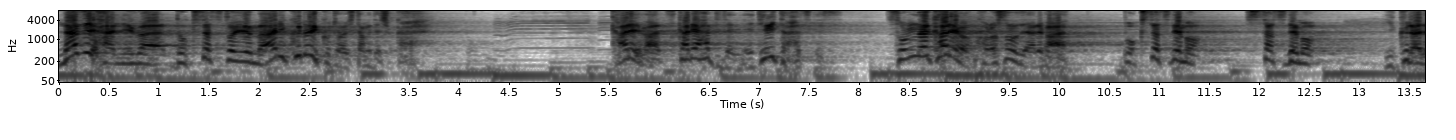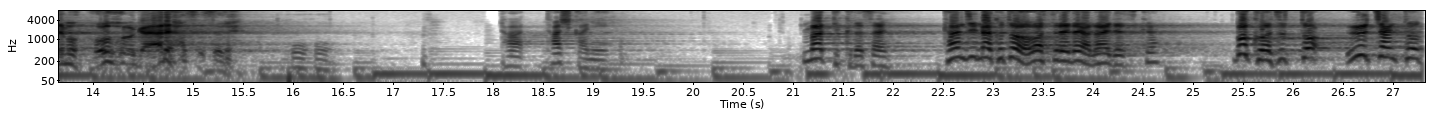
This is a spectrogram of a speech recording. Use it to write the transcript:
なぜ犯人は毒殺という回りくどいことをしたのでしょうか。彼は疲れ果てて寝ていたはずです。そんな彼を殺すのであれば撲殺でも刺殺でもいくらでも方法があるはずです。た確かに。待ってください。肝心なことをお忘れではないですか僕はずっとうーちゃんと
